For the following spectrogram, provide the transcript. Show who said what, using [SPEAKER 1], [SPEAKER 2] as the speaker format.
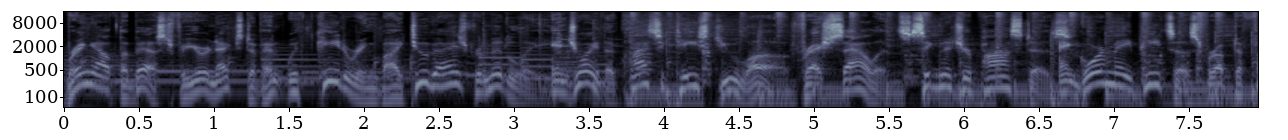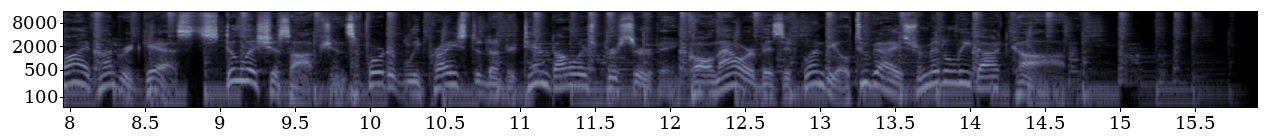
[SPEAKER 1] Bring out the best for your next event with catering by two guys from Italy. Enjoy the classic taste you love fresh salads, signature pastas, and gourmet pizzas for up to 500 guests. Delicious options, affordably priced at under $10 per serving. Call now or visit GlendaleTwoGuysFromItaly.com.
